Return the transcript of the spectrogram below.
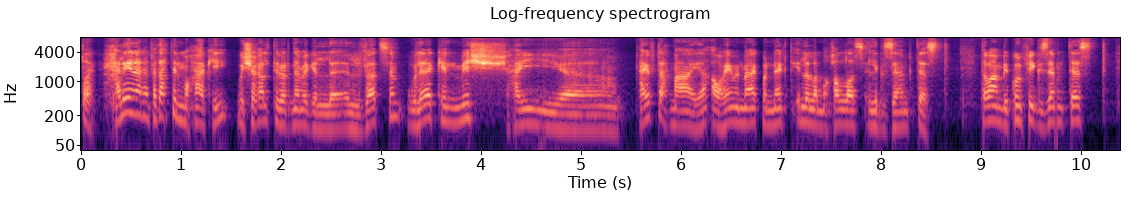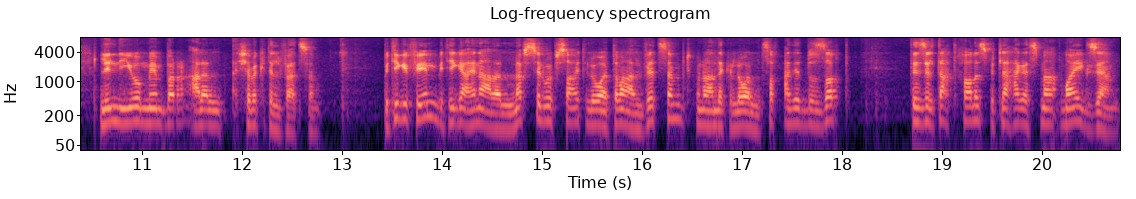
طيب حاليا أنا فتحت المحاكي وشغلت برنامج ال- VATSIM ولكن مش هي هيفتح معايا أو هيعمل معايا connect إلا لما أخلص ال exam test طبعا بيكون في exam test لل new member على شبكة ال VATSIM بتيجي فين؟ بتيجي هنا على نفس ال website اللي هو طبعا على ال VATSIM بتكون عندك اللي هو الصفحة ديت بالظبط. تنزل تحت خالص بتلاقي حاجة اسمها my exam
